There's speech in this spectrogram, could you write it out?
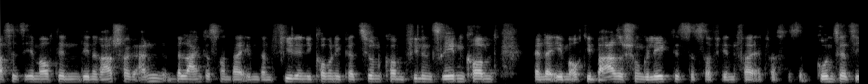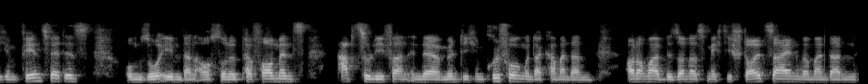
was jetzt eben auch den, den Ratschlag anbelangt, dass man da eben dann viel in die Kommunikation kommt, viel ins Reden kommt, wenn da eben auch die Basis schon gelegt ist, das ist auf jeden Fall etwas, was grundsätzlich empfehlenswert ist, um so eben dann auch so eine Performance abzuliefern in der mündlichen Prüfung. Und da kann man dann auch nochmal besonders mächtig stolz sein, wenn man dann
